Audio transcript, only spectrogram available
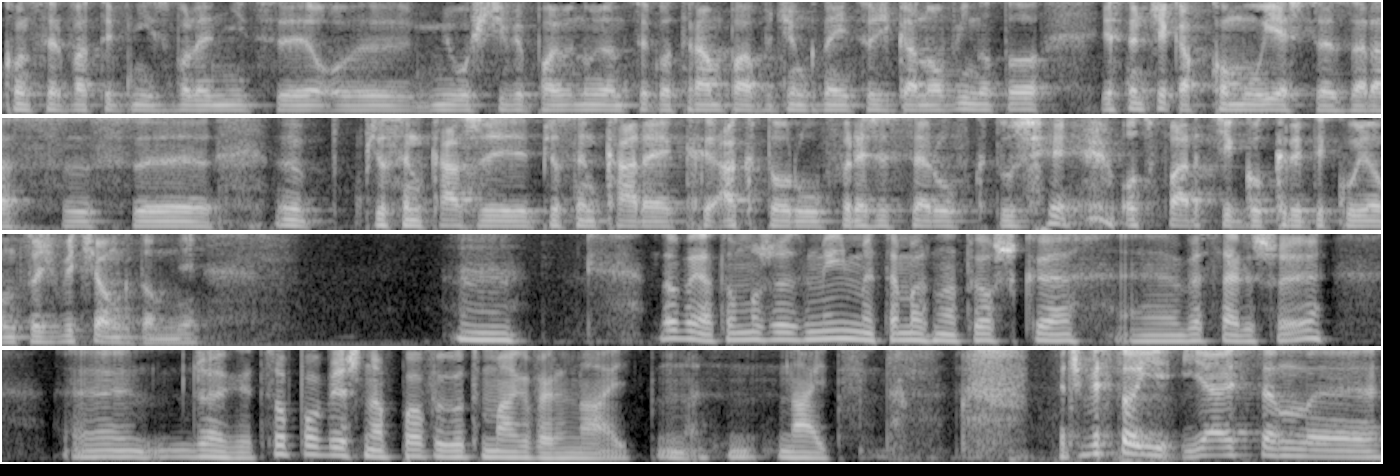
konserwatywni zwolennicy miłościwie panującego Trumpa wyciągnęli coś Ganowi, no to jestem ciekaw, komu jeszcze zaraz z piosenkarzy, piosenkarek, aktorów, reżyserów, którzy otwarcie go krytykują, coś wyciągną, nie? Hmm. Dobra, to może zmieńmy temat na troszkę e, weselszy. E, Jerry, co powiesz na powrót Marvel Night, Nights? Znaczy, wiesz to, ja jestem e,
